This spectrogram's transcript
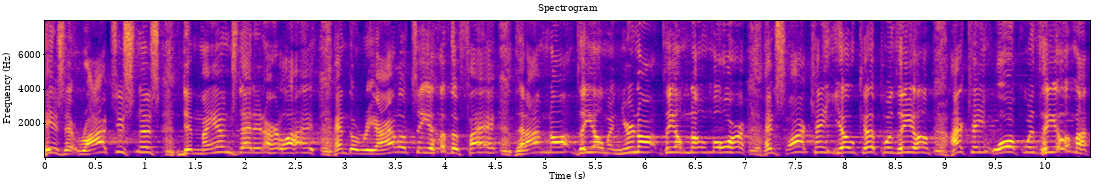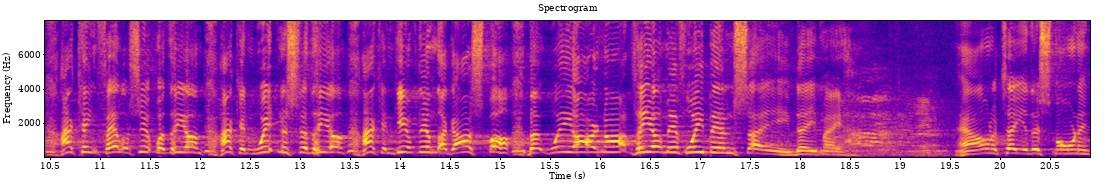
is that righteousness demands that in our life and the reality of the fact that I'm not them and you're not them no more. And so I can't yoke up with them. I can't walk with them. I can't fellowship with them. I can witness to them. I can give them the gospel. But we are not them if we've been saved. Amen. Now, I want to tell you this morning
